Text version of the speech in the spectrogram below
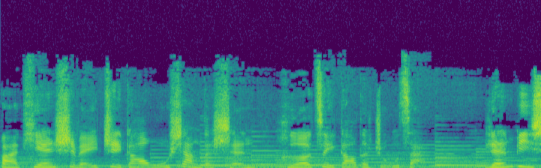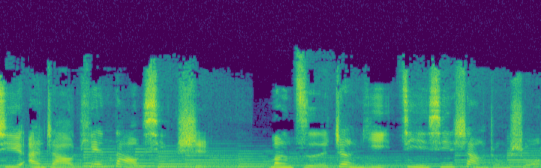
把天视为至高无上的神和最高的主宰，人必须按照天道行事。孟子正义尽心上中说。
